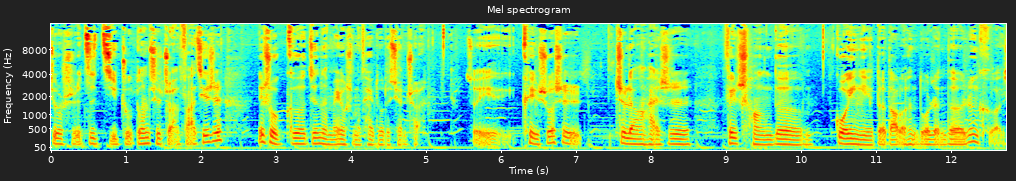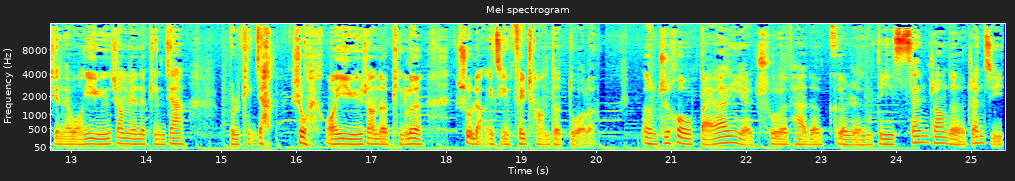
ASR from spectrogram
就是自己主动去转发。其实那首歌真的没有什么太多的宣传，所以可以说是质量还是非常的过硬，也得到了很多人的认可。现在网易云上面的评价不是评价，是网网易云上的评论数量已经非常的多了。嗯，之后白安也出了他的个人第三张的专辑。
